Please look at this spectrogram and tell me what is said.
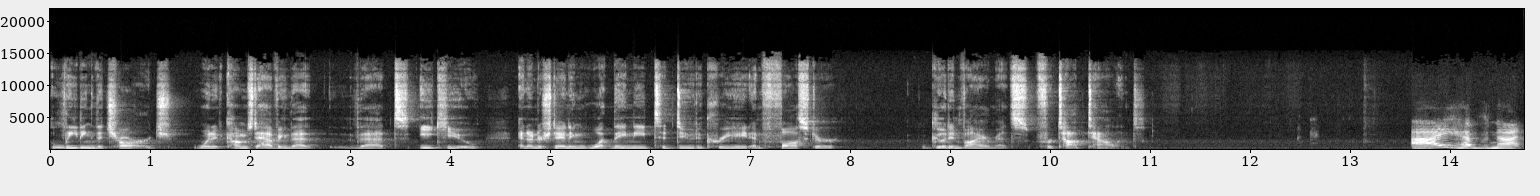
leading the charge when it comes to having that that EQ and understanding what they need to do to create and foster good environments for top talent? I have not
